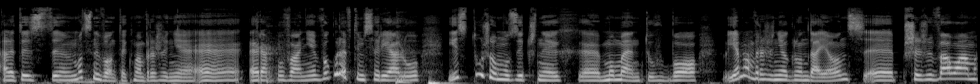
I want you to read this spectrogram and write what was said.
Ale to jest e, mocny wątek, mam wrażenie, e, rapowanie. W ogóle w tym serialu jest dużo muzycznych e, momentów, bo ja mam wrażenie oglądając, e, przeżywałam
